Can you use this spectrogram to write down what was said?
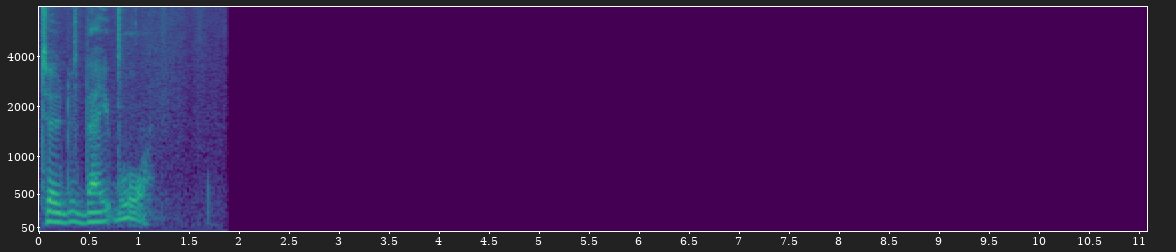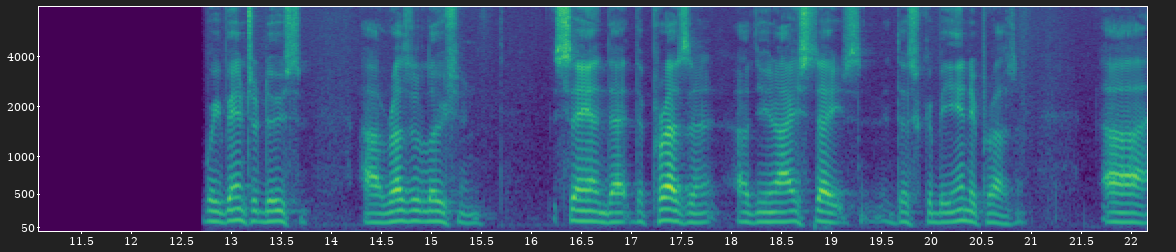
to debate war. We've introduced a resolution saying that the President of the United States, this could be any president, uh,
